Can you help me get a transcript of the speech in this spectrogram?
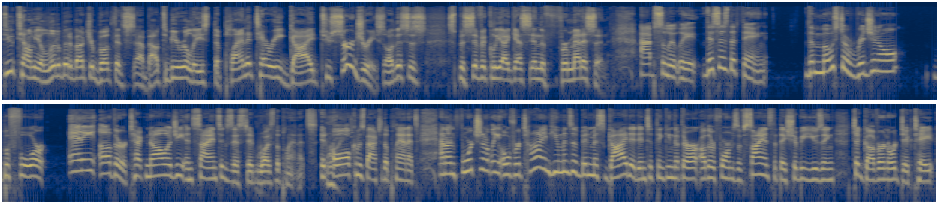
do tell me a little bit about your book that's about to be released, "The Planetary Guide to Surgery." So this is specifically, I guess, in the for medicine. Absolutely. This is the thing. The most original before any other technology and science existed was the planets. It all comes back to the planets. And unfortunately, over time, humans have been misguided into thinking that there are other forms of science that they should be using to govern or dictate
